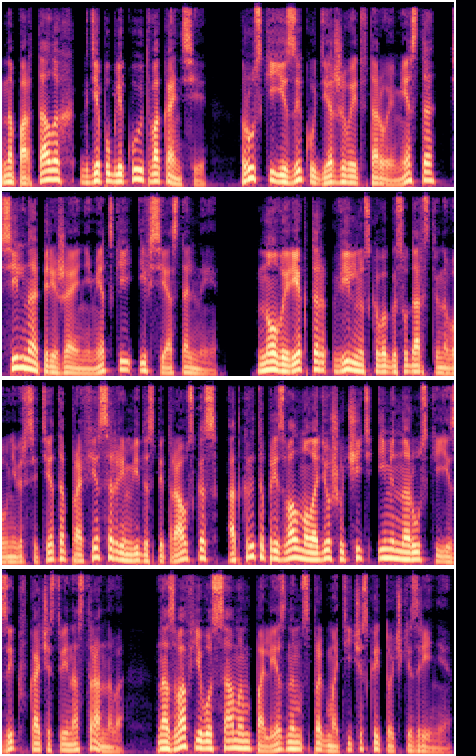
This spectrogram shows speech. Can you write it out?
На порталах, где публикуют вакансии, русский язык удерживает второе место, сильно опережая немецкий и все остальные. Новый ректор Вильнюсского государственного университета профессор Ремвидас Петраускас открыто призвал молодежь учить именно русский язык в качестве иностранного, назвав его самым полезным с прагматической точки зрения.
